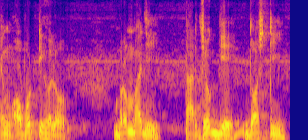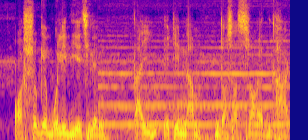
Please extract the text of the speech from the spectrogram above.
এবং অপরটি হলো, ব্রহ্মাজি তার যজ্ঞে দশটি অশ্বকে বলি দিয়েছিলেন, তাই এটির নাম দশাশ্রমেধ ঘাট।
